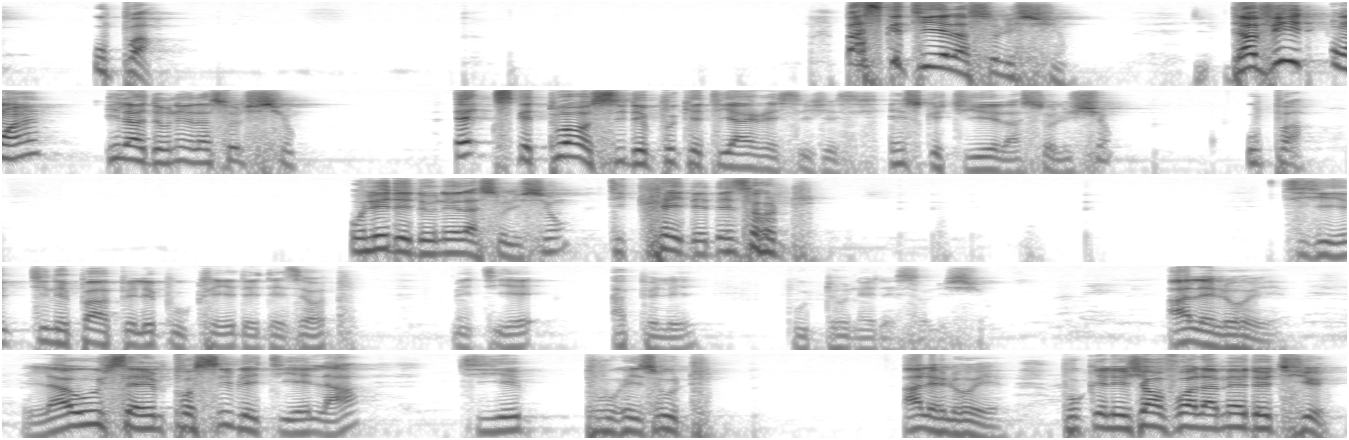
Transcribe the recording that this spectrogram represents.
ou pas? Parce que tu es la solution. David, il a donné la solution. Est-ce que toi aussi, depuis que tu as resté Jésus, est-ce que tu es la solution ou pas? Au lieu de donner la solution, tu crées des désordres. Tu, tu n'es pas appelé pour créer des désordres, mais tu es appelé pour donner des solutions. Alléluia. Là où c'est impossible, tu es là, tu es pour résoudre. Alléluia. Pour que les gens voient la main de Dieu.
